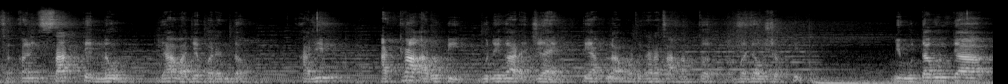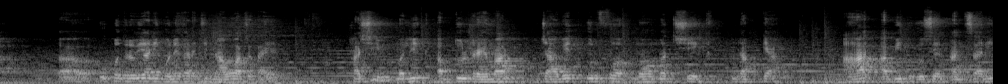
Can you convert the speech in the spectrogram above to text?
सकाळी सात ते नऊ या वाजेपर्यंत खालील अठरा आरोपी गुन्हेगार जे आहेत ते आपला मतदानाचा हक्क बजावू शकतील. मी मुद्दामून त्या उपद्रवी आणि गुन्हेगारांची नावं वाचत आहेत हशीम मलिक अब्दुल रहमान जावेद उर्फ मोहम्मद शेख नकट्या आहाद आबिद हुसेन अन्सारी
